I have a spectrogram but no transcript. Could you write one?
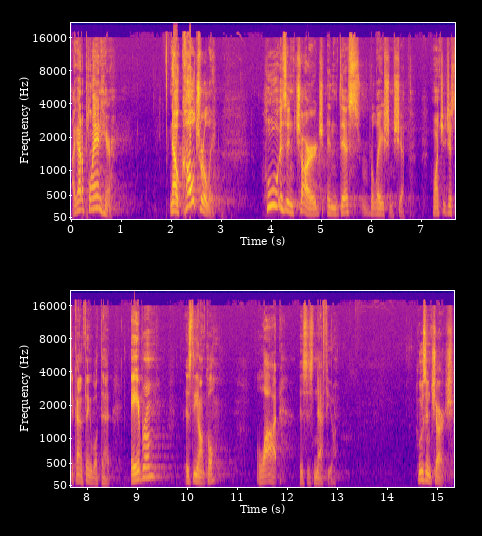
I got a plan here. Now, culturally, who is in charge in this relationship? I want you just to kind of think about that. Abram is the uncle, Lot is his nephew. Who's in charge?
